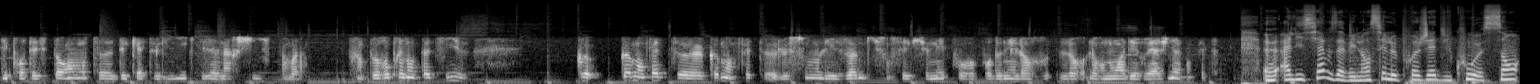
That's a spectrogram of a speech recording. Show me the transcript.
des protestantes, des catholiques, des anarchistes, enfin voilà, un peu représentative comme en fait, euh, comme en fait euh, le sont les hommes qui sont sélectionnés pour, pour donner leur, leur, leur nom à des rues à Genève en fait. Euh, Alicia, vous avez lancé le projet du coup 100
